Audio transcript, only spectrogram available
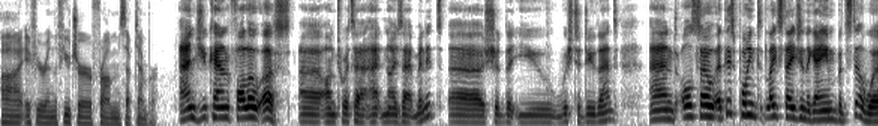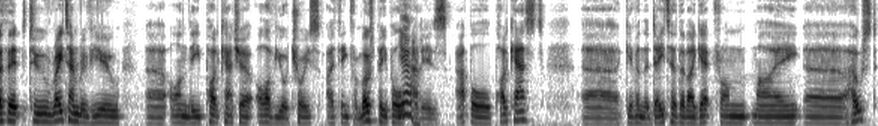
uh, if you're in the future from September. And you can follow us uh, on Twitter at Knives Out Minute, uh, should that you wish to do that. And also, at this point, late stage in the game, but still worth it to rate and review uh, on the podcatcher of your choice. I think for most people, Yeah. it is Apple Podcasts, uh, given the data that I get from my uh, host.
